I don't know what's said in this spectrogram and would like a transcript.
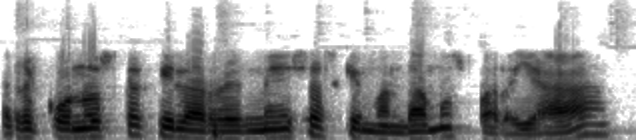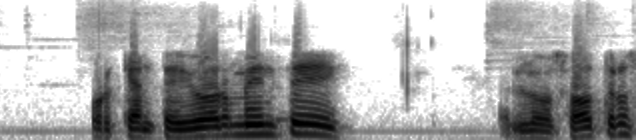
reconozca que las remesas que mandamos para allá, porque anteriormente los otros,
